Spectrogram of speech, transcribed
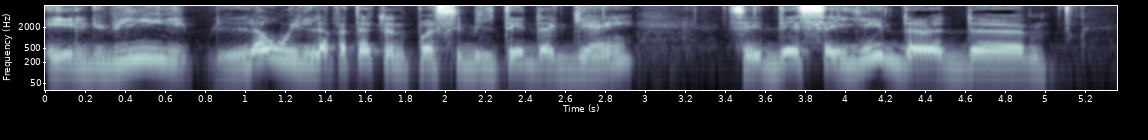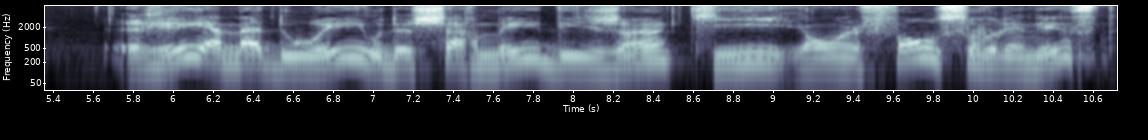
Et lui, là où il a peut-être une possibilité de gain, c'est d'essayer de, de réamadouer ou de charmer des gens qui ont un fond souverainiste,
